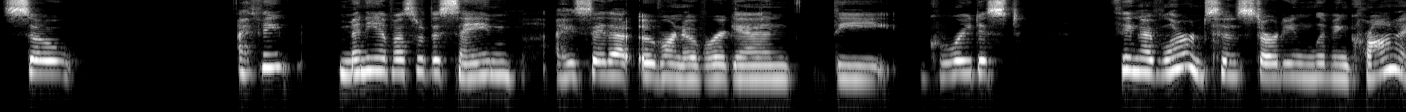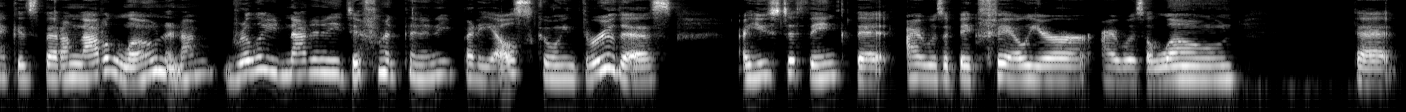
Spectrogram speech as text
So I think many of us are the same. I say that over and over again. The greatest thing I've learned since starting living chronic is that I'm not alone and I'm really not any different than anybody else going through this. I used to think that I was a big failure. I was alone, that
